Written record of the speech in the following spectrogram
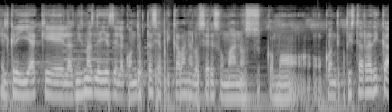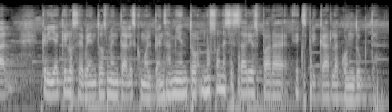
Él creía que las mismas leyes de la conducta se aplicaban a los seres humanos. Como conductista radical, creía que los eventos mentales como el pensamiento no son necesarios para explicar la conducta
